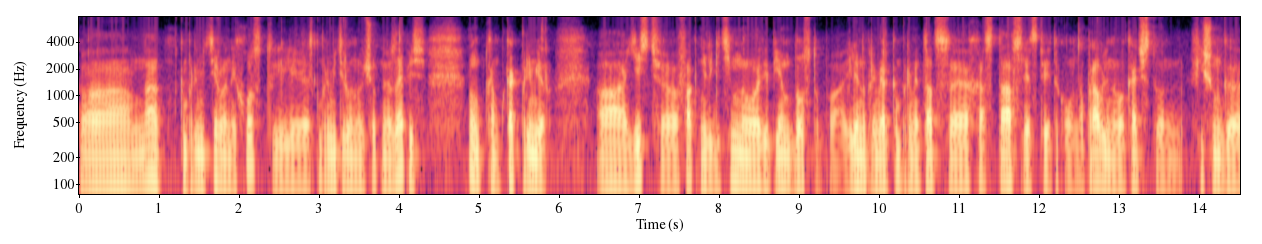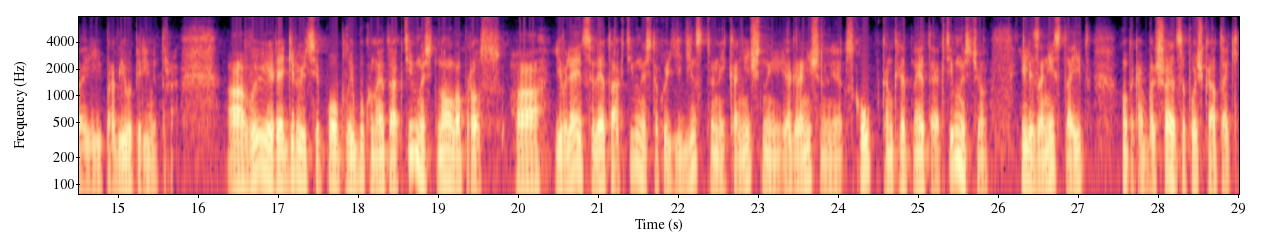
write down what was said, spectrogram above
э, на компрометированный хост или скомпрометированную учетную запись, ну, как, как пример. А, есть э, факт нелегитимного VPN-доступа или, например, компрометация хоста вследствие такого направленного качества фишинга и пробива периметра. А вы реагируете по плейбуку на эту активность, но вопрос, а является ли эта активность такой единственной, конечной и ограниченный ли скоп конкретно этой активностью, или за ней стоит ну, такая большая цепочка атаки?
